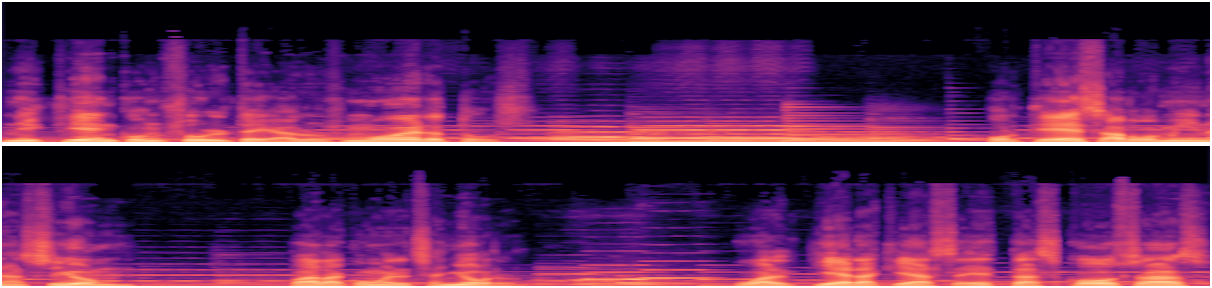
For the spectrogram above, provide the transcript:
ni quien consulte a los muertos, porque es abominación para con el Señor cualquiera que hace estas cosas,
